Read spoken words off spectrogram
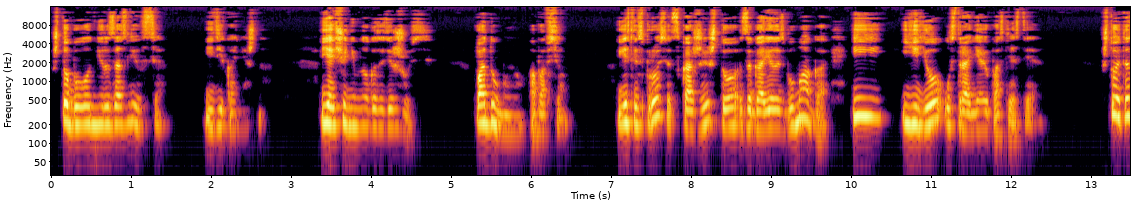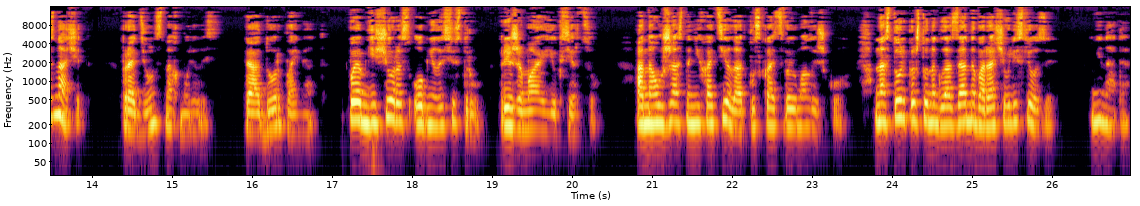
чтобы он не разозлился. Иди, конечно. Я еще немного задержусь. Подумаю обо всем. Если спросят, скажи, что загорелась бумага, и ее устраняю последствия. Что это значит? Продюнс нахмурилась. Теодор поймет. Пэм еще раз обняла сестру, прижимая ее к сердцу. Она ужасно не хотела отпускать свою малышку. Настолько, что на глаза наворачивали слезы. «Не надо,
